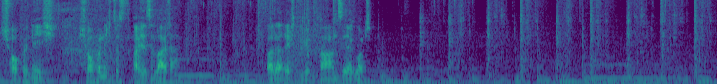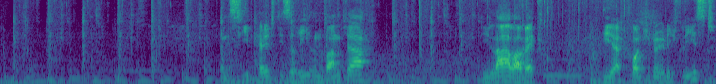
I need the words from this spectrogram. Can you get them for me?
Ich hoffe nicht. Ich hoffe nicht, dass... Ah, hier ist eine Leiter. War der richtige Kran. Sehr gut. Im Prinzip hält diese Riesenwand ja die Lava weg, die ja kontinuierlich fließt.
